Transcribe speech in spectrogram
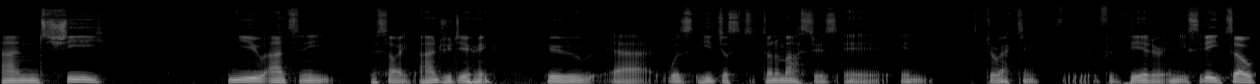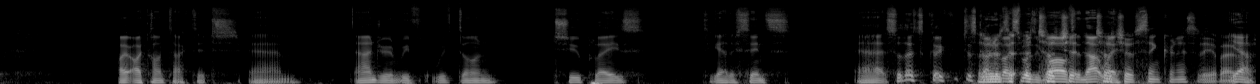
and she knew Anthony, sorry, Andrew Deering, who uh, was he'd just done a masters uh, in directing for, for the theatre in UCD. So I, I contacted um, Andrew, and we've we've done two plays together since. Uh, so that's just So kind of, I suppose, a touch, evolved of- in that way. touch of synchronicity about yeah, it.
